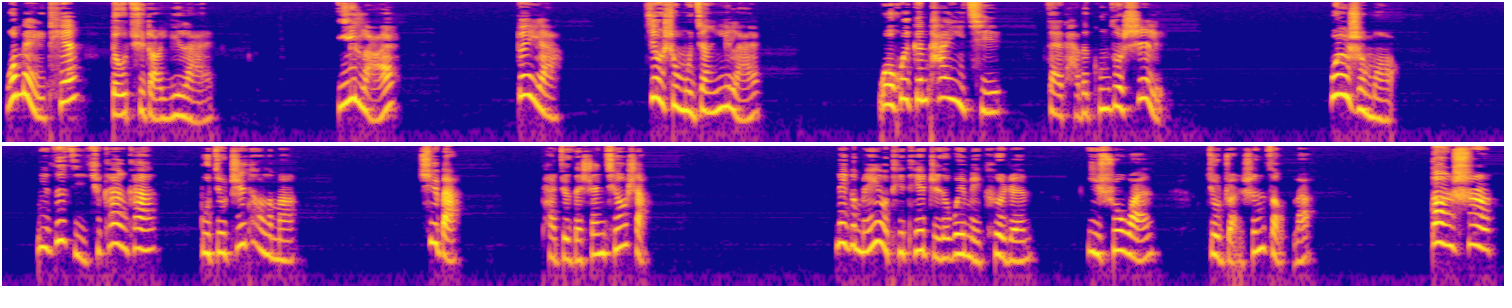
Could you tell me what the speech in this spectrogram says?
我每天都去找伊莱。伊莱，对呀，就是木匠伊莱。我会跟他一起在他的工作室里。为什么？你自己去看看，不就知道了吗？去吧，他就在山丘上。”那个没有贴贴纸的威美客人，一说完，就转身走了。但是，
